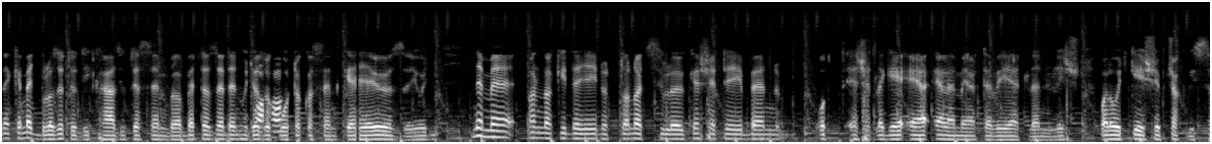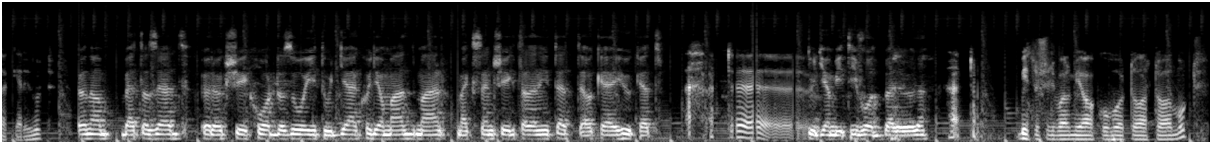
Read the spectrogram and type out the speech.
nekem egyből az ötödik ház jut eszembe a Betazeden, hogy azok Aha. voltak a szent kelye őrzői, hogy nem -e annak idején ott a nagyszülők esetében ott esetleg el- elemelte véletlenül, és valahogy később csak visszakerült. Ön a Betazed örökség hordozói tudják, hogy a MAD már megszentségtelenítette a kejhüket? Hát, ö, Tudja, mit ivott belőle? hát biztos, hogy valami alkoholtartalmut.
